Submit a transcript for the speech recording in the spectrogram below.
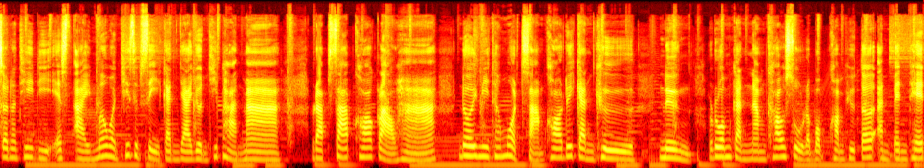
เจ้าหน้าที่ DSI เมื่อวันที่ 14 กันยายนที่ผ่านมา รับทราบข้อกล่าวหา โดยมีทั้งหมด 3 ข้อด้วยกันคือ 1. ร่วมกันนำเข้าสู่ระบบคอมพิวเตอร์อันเป็นเท็จ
